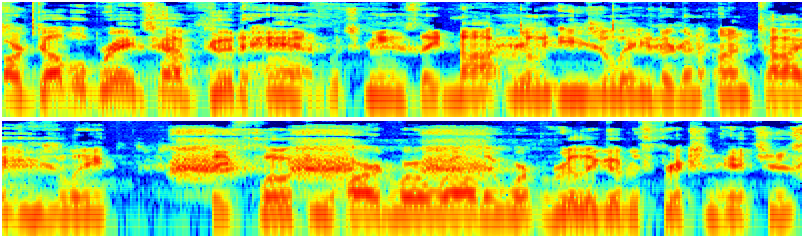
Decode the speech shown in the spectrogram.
Our double braids have good hand, which means they knot really easily. They're going to untie easily. They flow through hardware well. They work really good with friction hitches.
